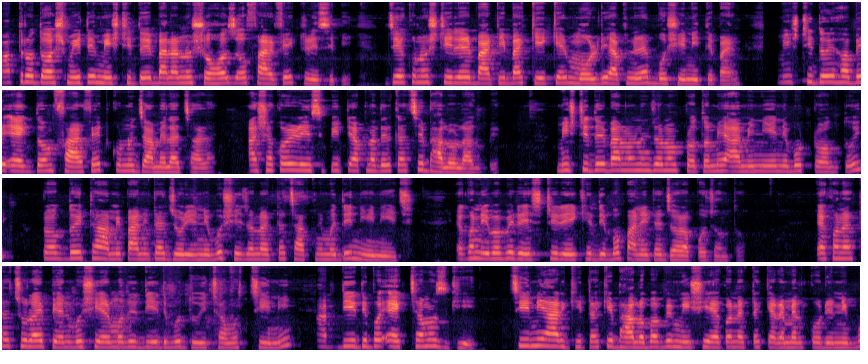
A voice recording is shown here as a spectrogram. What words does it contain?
মাত্র দশ মিনিটে মিষ্টি দই বানানো সহজ ও পারফেক্ট রেসিপি যে কোনো স্টিলের বাটি বা কেকের মোল্ডে আপনারা বসিয়ে নিতে পারেন। মিষ্টি দই হবে একদম পারফেক্ট কোনো ঝামেলা ছাড়া। আশা করি রেসিপিটি আপনাদের কাছে ভালো লাগবে। মিষ্টি দই বানানোর জন্য প্রথমে আমি নিয়ে নেব টক দই। টক দইটা আমি পানিটা জড়িয়ে নেব সেই জন্য একটা চাকনির মধ্যে নিয়ে নিয়েছি। এখন এভাবে রেস্টে রেখে দেব পানিটা জড়া পর্যন্ত। এখন একটা চুলায় প্যান বসিয়ে এর মধ্যে দিয়ে দেব দুই চামচ চিনি। আর দিয়ে দেব এক চামচ ঘি। চিনি আর ঘিটাকে ভালোভাবে মিশিয়ে এখন একটা ক্যারামেল করে নিব।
